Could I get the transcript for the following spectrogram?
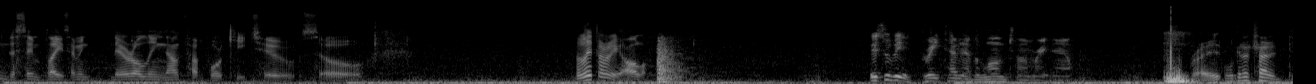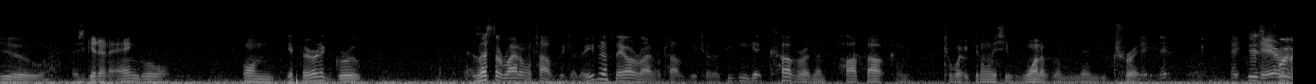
in the same place. I mean, they're all in Alpha 4 key too. So literally all of them. This would be a great time to have a long tom right now. Right. What we're gonna try to do is get an angle on if they're in a group, unless they're right on top of each other. Even if they are right on top of each other, if you can get cover and then pop out to where you can only see one of them, then you trade. At this They're- point,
